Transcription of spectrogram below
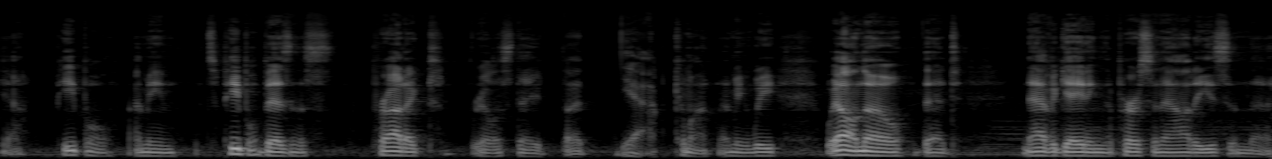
Yeah. People. I mean, it's a people business, product, real estate, but Yeah. come on. I mean, we we all know that navigating the personalities and the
